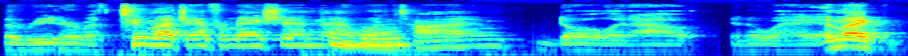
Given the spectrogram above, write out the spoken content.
the reader with too much information at one time, dole it out in a way, and like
